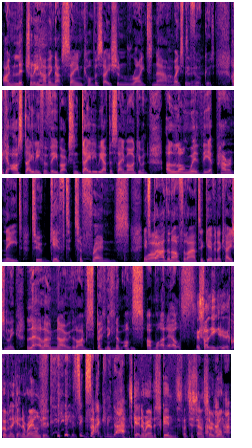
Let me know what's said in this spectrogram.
"I'm literally having that same conversation right now. Makes me feel good. I get asked daily for V Bucks, and daily we have the same argument, along with the apparent need to gift to friends. It's bad enough that I have to give in occasionally, let alone know that I'm spending them on someone." Someone else. It's like the equivalent of getting around it. it's exactly that. It's getting around the skins. That just sounds so wrong.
